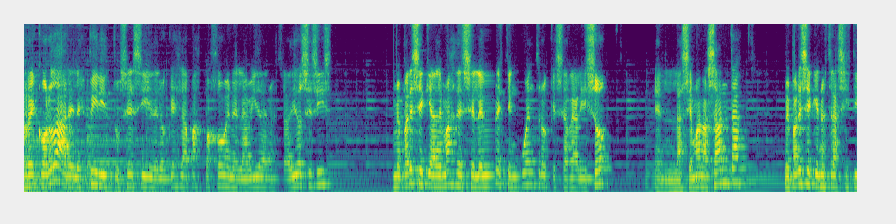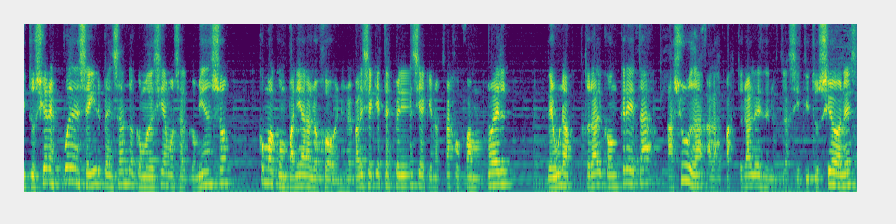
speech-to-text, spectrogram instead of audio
Recordar el espíritu, Ceci, de lo que es la Pascua Joven en la vida de nuestra diócesis. Me parece que además de celebrar este encuentro que se realizó en la Semana Santa, me parece que nuestras instituciones pueden seguir pensando, como decíamos al comienzo, cómo acompañar a los jóvenes. Me parece que esta experiencia que nos trajo Juan Manuel de una pastoral concreta ayuda a las pastorales de nuestras instituciones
